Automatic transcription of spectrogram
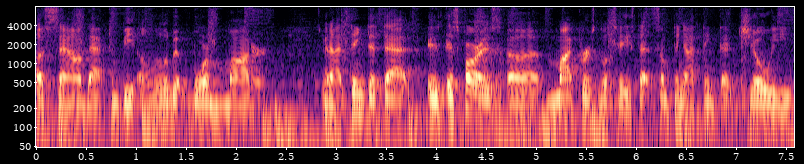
a sound that can be a little bit more modern. And I think that that, as far as uh, my personal taste, that's something I think that Joey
